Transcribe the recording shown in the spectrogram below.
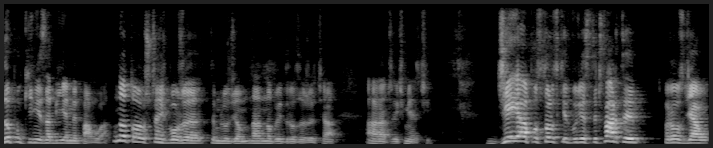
dopóki nie zabijemy Pawła. No to szczęść Boże tym ludziom na nowej drodze życia, a raczej śmierci. Dzieje apostolskie, 24 rozdział,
